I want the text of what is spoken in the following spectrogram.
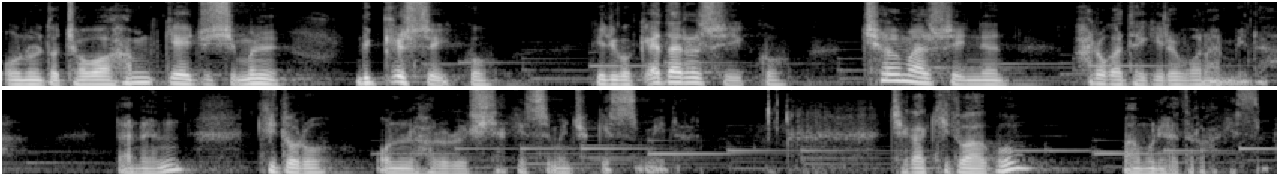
오늘도 저와 함께 해 주심을 느낄 수 있고 그리고 깨달을 수 있고 체험할 수 있는 하루가 되기를 원합니다. 라는 기도로 오늘 하루를 시작했으면 좋겠습니다. 제가 기도하고 마무리하도록 하겠습니다.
